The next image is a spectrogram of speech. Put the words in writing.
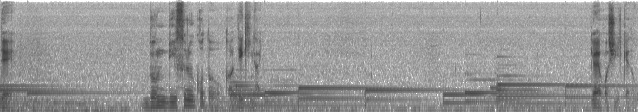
で分離することができない。ややこしいけど。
